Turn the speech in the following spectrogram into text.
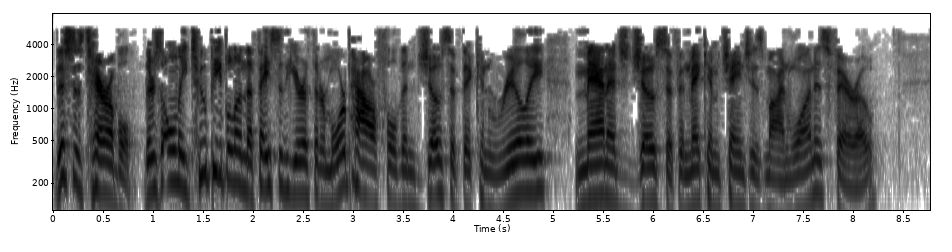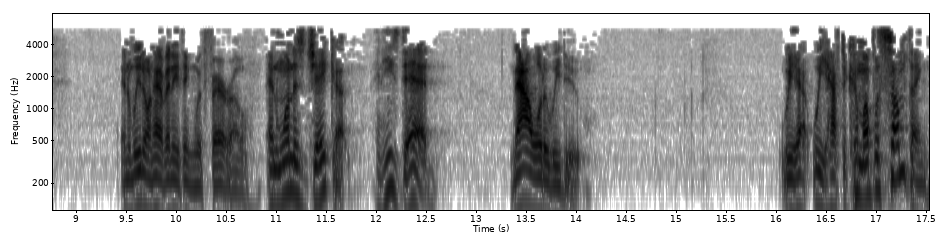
this is terrible. There's only two people in the face of the earth that are more powerful than Joseph that can really manage Joseph and make him change his mind. One is Pharaoh, and we don't have anything with Pharaoh. And one is Jacob, and he's dead. Now what do we do? We, ha- we have to come up with something.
